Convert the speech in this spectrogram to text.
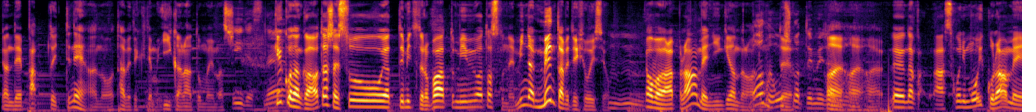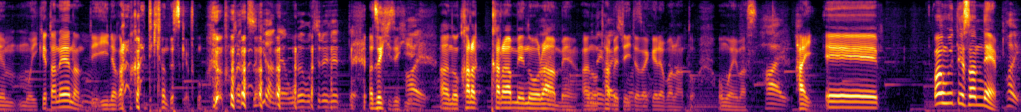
なんでパッと行ってねあの食べてきてもいいかなと思います。しいいですね。結構なんか私たちそうやって見てたらバーッと耳渡すとねみんな麺食べてる人多いですよ、う。んうん。あまあやっぱラーメン人気なんだなとラーメ思ってン美味しかったイメージあるな。はいはいはい。でなんかあそこにもう一個ラーメンもいけたねなんて言いながら帰ってきたんですけど、じゃあ次はね俺を連れてって。あぜひぜひ、はい。あの辛辛めのラーメン、あのお願いします。食べていただければなと思います。はい。はい。えー、ワンフーテさんね。はい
